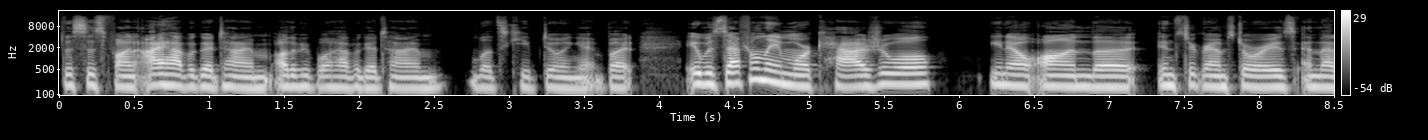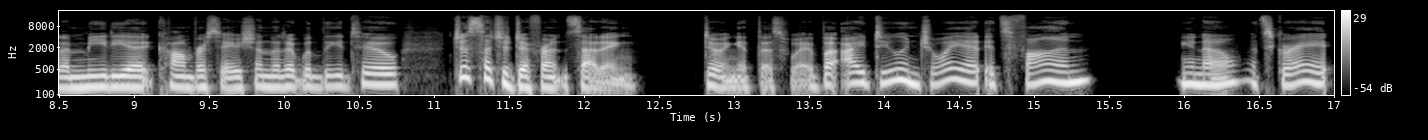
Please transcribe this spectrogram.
this is fun. I have a good time. Other people have a good time. Let's keep doing it. But it was definitely more casual you know, on the Instagram stories and that immediate conversation that it would lead to. Just such a different setting doing it this way. But I do enjoy it. It's fun. You know, it's great.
